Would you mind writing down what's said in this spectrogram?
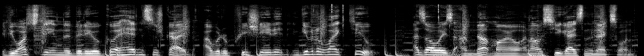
If you watched the end of the video, go ahead and subscribe. I would appreciate it and give it a like too. As always, I'm not Myo and I'll see you guys in the next one.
